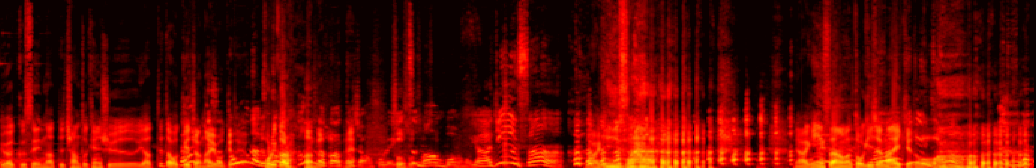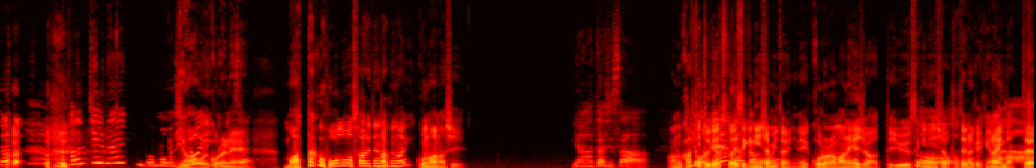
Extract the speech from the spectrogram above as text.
予約制になってちゃんと研修やってたわけじゃないわけだよ。これからなんだからねじゃんこれ。そうそうそういつマンボウもヤギンさん。ヤギンさんヤギンさんは都議じゃないけど。関係ないけどもういや俺これね全く報道されてなくない？この話。いや私さあの、夏今日ね季取扱責任者みたいにね、コロナマネージャーっていう責任者を立てなきゃいけないんだって。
